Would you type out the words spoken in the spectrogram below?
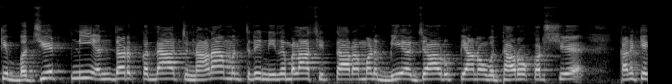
કે બજેટની અંદર કદાચ નાણામંત્રી નિર્મલા સીતારમણ બે હજાર રૂપિયાનો વધારો કરશે. કારણ કે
